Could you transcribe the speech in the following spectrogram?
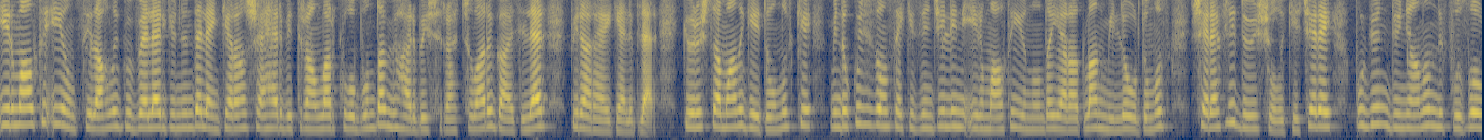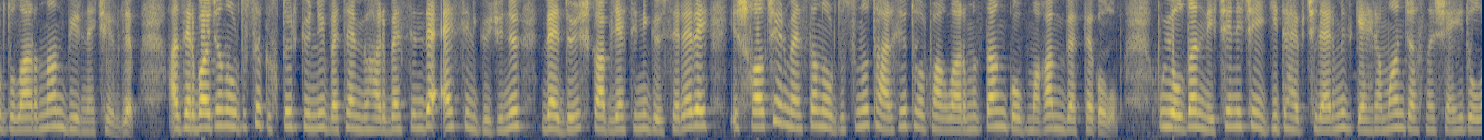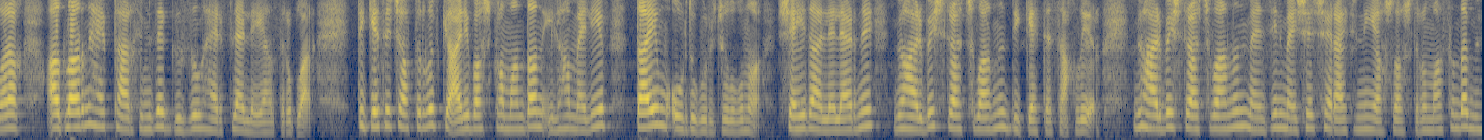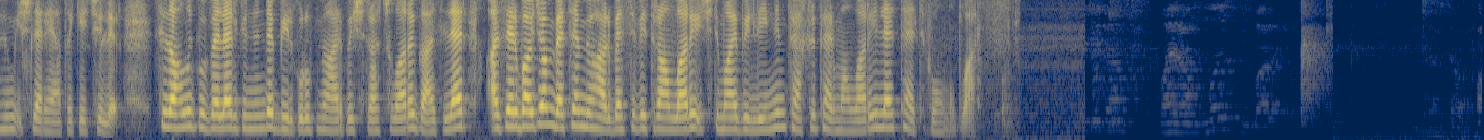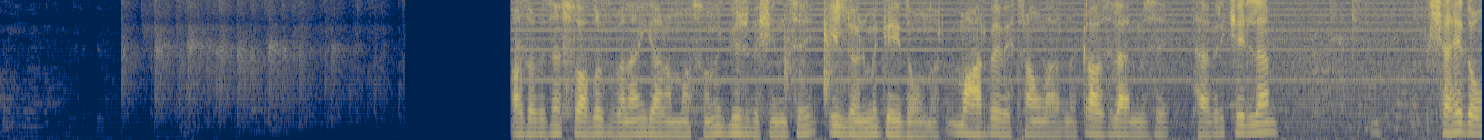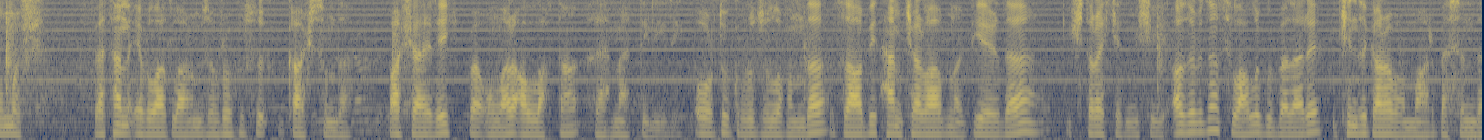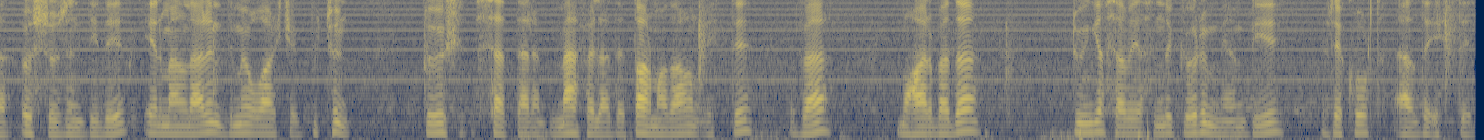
26 iyun Silahlı Qüvvələr günündə Lənkəran şəhər Veteranlar Klubunda müharibə iştirakçıları, qazilər bir araya gəliblər. Görüş zamanı qeyd olunub ki, 1918-ci ilin 26 iyununda yaradılan milli ordumuz şərəfli döyüş yolu keçərək bugün dünyanın nüfuzlu ordularından birinə çevrilib. Azərbaycan ordusu 44 günlük vətən müharibəsində əsl gücünü və döyüş qabiliyyətini göstərərək işğalçı Ermənistan ordusunu tarixi torpaqlarımızdan qovmağa müvəffəq olub. Bu yolda neçə-neçə igid hərbçilərimiz qəhrəmancasına şəhid olaraq adlarını hərb tariximizə qızıl hərflərlə yazdırıblar. Diqqətə çatdırılıb ki, Ali Baş Komandan İlham Əliyev daim ordu quruculuğunu, şəhid ailələrini, müharibə iştirakçılarını diqqətdə saxlayır. Müharibə iştirakçılarının mənzil məişət şəraitinin yaxşılaşdırılmasında mühüm işlər həyata keçirilir. Silahlı Qüvvələr günündə bir qrup müharibə iştirakçıları, qazilər Azərbaycan Vətən Müharibəsi Veteranları İctimai Birliyinin fəxri fərmanları ilə təltif olunublar. Azərbaycan Silahlı Qüvvələrinin yaranmasının 105-ci il dönümü qeyd olunur. Müharibə veteranlarını, qazilərimizi təbrik edirəm. Şəhid olmuş vətən evladlarımızın ruhusu qarşısında baş əyirik və onlara Allahdan rəhmət diləyirik. Ordu quruculuğunda zabit həmkarlarımla bir yerdə iştirak etmişik. Azərbaycan Silahlı Qüvvələri 2-ci Qarabağ müharibəsində öz sözünü dedi. Ermənilərin demək olar ki, bütün döyüş sədlərini məhv elədi, darmadağın etdi və müharibədə dünya səviyyəsində görünməyən bir rekord əldə etdi.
